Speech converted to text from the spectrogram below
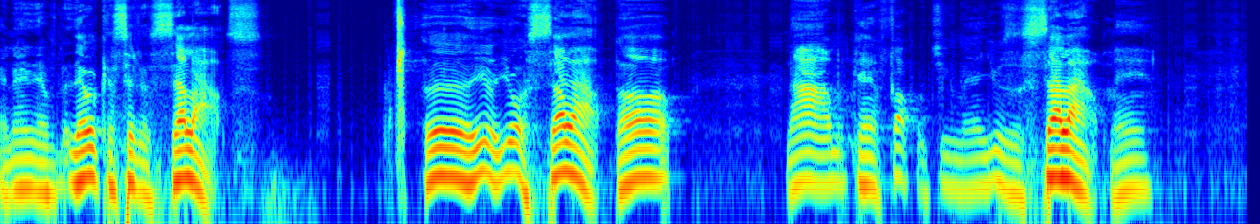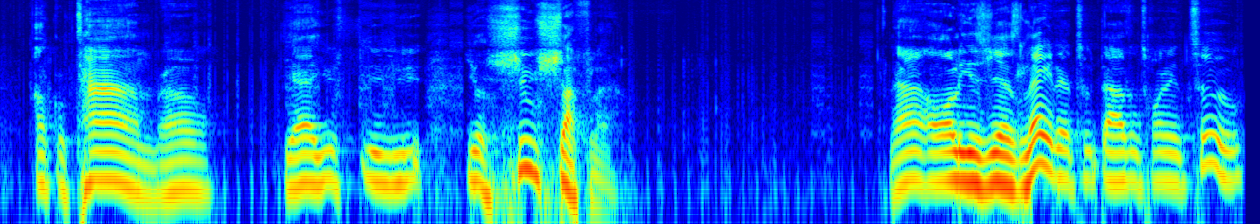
and then they were considered sellouts. Uh, you're, you're a sellout, dog. Nah, I can't fuck with you, man. You was a sellout, man. Uncle Tom, bro. Yeah, you you you're a shoe shuffler. Now, all these years later, 2022,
